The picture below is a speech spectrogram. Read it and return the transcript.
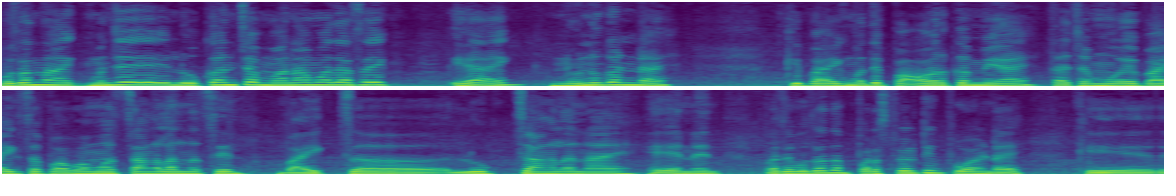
बोलतात ना एक म्हणजे लोकांच्या मनामध्ये असं एक हे आहे न्यूनगंड आहे. की बाईकमध्ये पॉवर कमी आहे त्याच्यामुळे बाईकचा परफॉर्मन्स चांगला नसेल बाईकचं लुक चांगलं नाही हे नाही. त्याच्याबद्दल आता पर्स्पेक्टिव्ह पॉईंट आहे की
